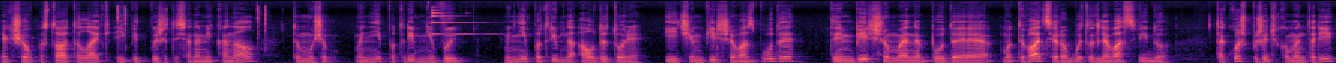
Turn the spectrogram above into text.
якщо ви поставите лайк і підпишетеся на мій канал, тому що мені потрібні ви. Мені потрібна аудиторія. І чим більше вас буде, тим більше в мене буде мотивації робити для вас відео. Також пишіть в коментарі,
